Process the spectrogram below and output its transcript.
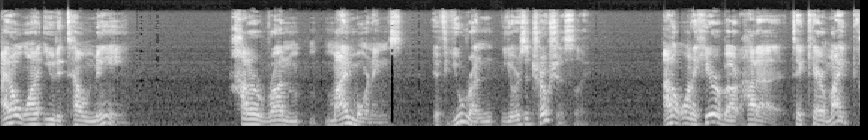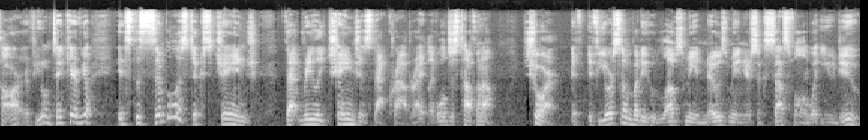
I don't want you to tell me how to run my mornings if you run yours atrociously. I don't want to hear about how to take care of my car if you don't take care of your. It's the simplest exchange that really changes that crowd, right? Like, we'll just toughen up. Sure, if, if you're somebody who loves me and knows me and you're successful at what you do,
